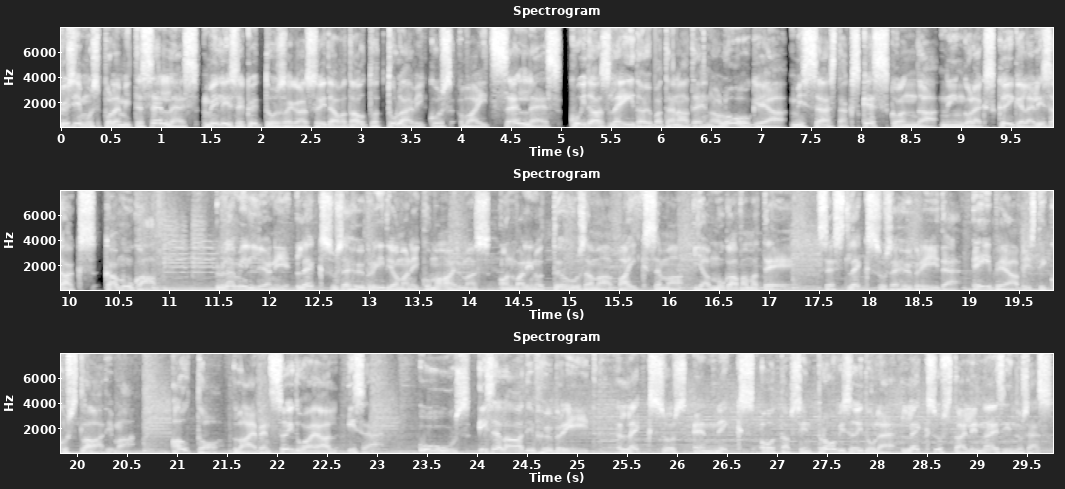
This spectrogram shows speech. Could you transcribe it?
küsimus pole mitte selles, millise kütusega sõidavad autod tulevikus, vaid selles, kuidas leida juba täna tehnoloogia, mis säästaks keskkonda ning oleks kõigele lisaks ka mugav üle miljoni Lexuse hübriidiomaniku maailmas on valinud tõhusama, vaiksema ja mugavama tee, sest Lexuse hübriide ei pea pistikust laadima. auto laeb end sõidu ajal ise uus iselaadiv hübriid Lexus NX ootab sind proovisõidule Lexus Tallinna esinduses.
